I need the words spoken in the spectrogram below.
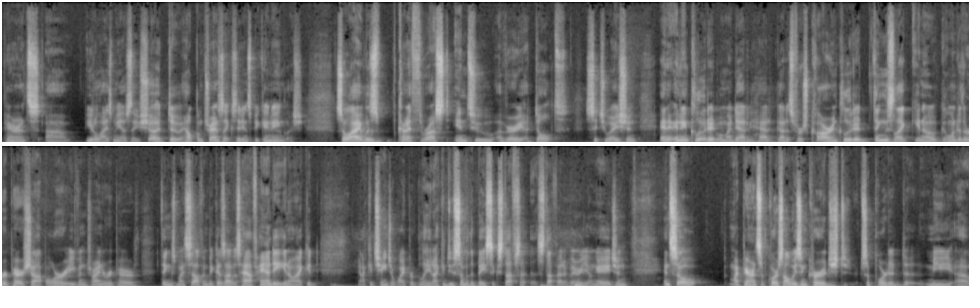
parents um, utilized me as they should to help them translate because they didn't speak any English. So I was kind of thrust into a very adult situation, and it, it included when my dad had got his first car, included things like you know going to the repair shop or even trying to repair things myself. And because I was half handy, you know, I could I could change a wiper blade. I can do some of the basic stuff stuff at a very young age, and and so my parents, of course, always encouraged, supported uh, me uh,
